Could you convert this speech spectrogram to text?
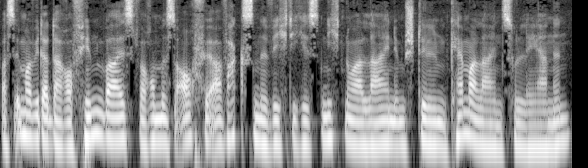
was immer wieder darauf hinweist, warum es auch für Erwachsene wichtig ist, nicht nur allein im stillen Kämmerlein zu lernen,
